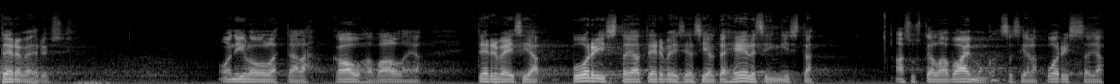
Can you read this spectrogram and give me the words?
tervehdys. On ilo olla täällä Kauhavalla ja terveisiä Porista ja terveisiä sieltä Helsingistä. Asustellaan vaimon kanssa siellä Porissa ja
